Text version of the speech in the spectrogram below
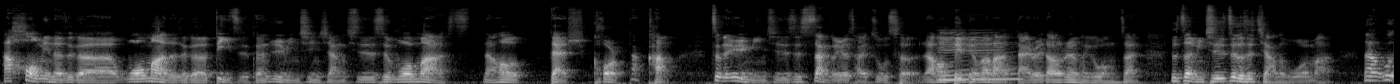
它后面的这个 Walmart 的这个地址跟域名信箱其实是 Walmart，然后 dash corp.com。这个域名其实是上个月才注册，然后并没有办法嗯 direct 到任何一个网站，就证明其实这个是假的沃尔玛。那为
